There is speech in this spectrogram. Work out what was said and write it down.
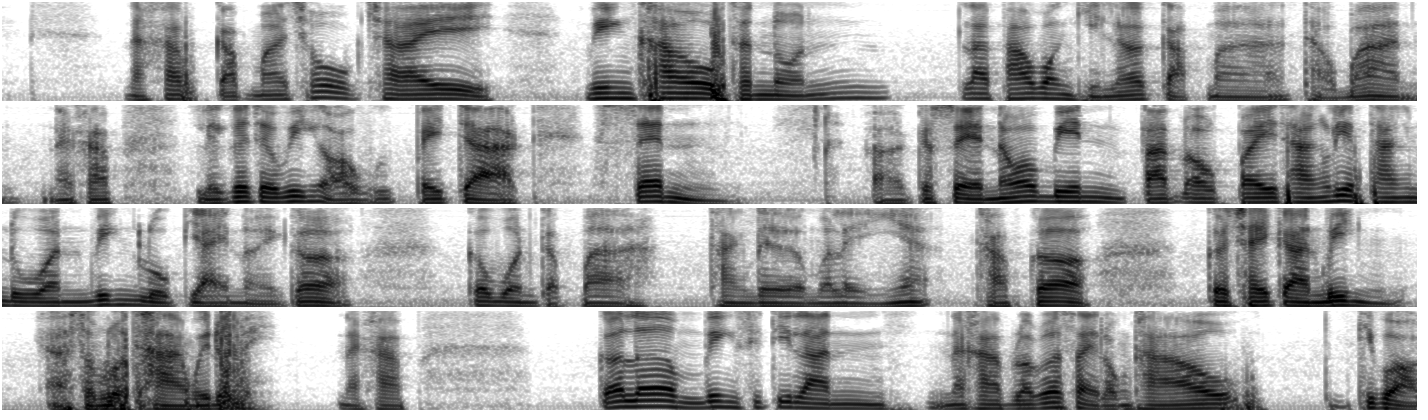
71 นะครับ กลับมาโชคชัย วิ่งเข้าถนนลาดพร้าววังหินแล้วก็กลับมาแถวบ้านนะครับ หรือก็จะวิ่งออกไปจากเส้นเกษตรนวบินตัดออกไปทางเรียบทางด่วนวิ่งลูปใหญ่หน่อยก็ก็วนกลับมาทางเดิมอะไรอย่างเงี้ยครับก็ก็ใช้การวิ่งสำรวจทางไว้ด้วยนะครับ ก็เริ่มวิ่ง city run นะครับเราก็ใส่รองเท้าที่บอก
